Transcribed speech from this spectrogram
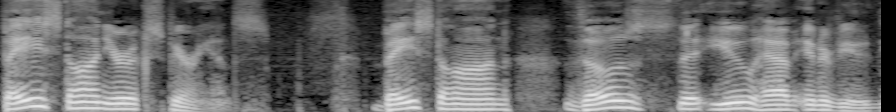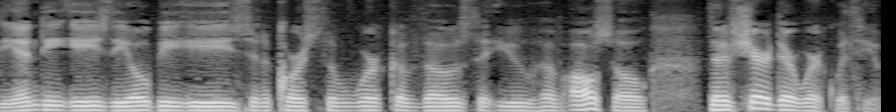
based on your experience, based on those that you have interviewed, the NDEs, the OBEs, and of course the work of those that you have also that have shared their work with you.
